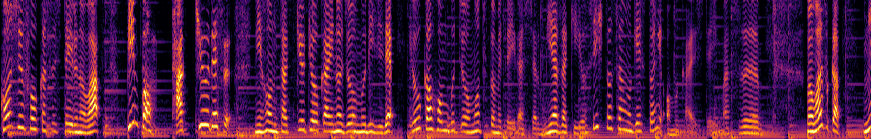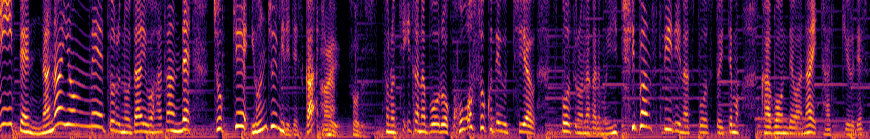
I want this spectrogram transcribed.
今週フォーカスしているのはピンポン。卓球です。日本卓球協会の常務理事で強化本部長も務めていらっしゃる宮崎義人さんをゲストにお迎えしていますまあ、わずか2.74メートルの台を挟んで直径40ミリですか？はいそうです。その小さなボールを高速で打ち合うスポーツの中でも一番スピーディーなスポーツといっても過言ではない卓球です。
